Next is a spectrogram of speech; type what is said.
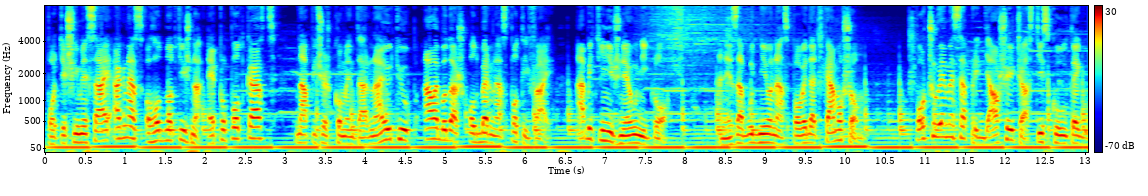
Potešíme sa aj, ak nás ohodnotíš na Apple Podcasts, napíšeš komentár na YouTube alebo dáš odber na Spotify, aby ti nič neuniklo a nezabudni o nás povedať kamošom. Počujeme sa pri ďalšej časti Skultegu.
